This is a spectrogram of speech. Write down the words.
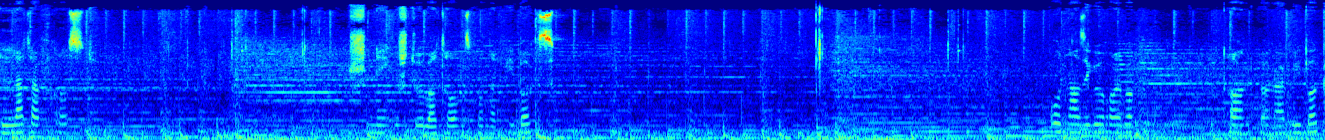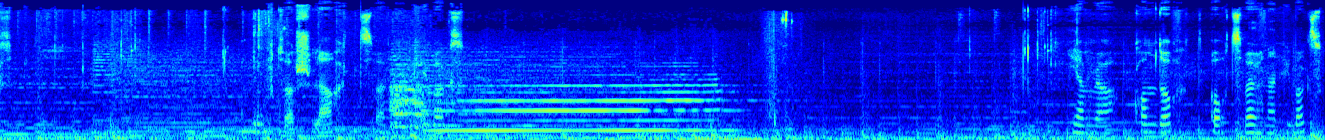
Flatterfrost. Schneegestöber 1200 V-Bucks. Rotnasige Räuber 300 V-Bucks. Ruf zur Schlacht 200 V-Bucks. Hier haben wir Komm doch auch 200 V-Bucks.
